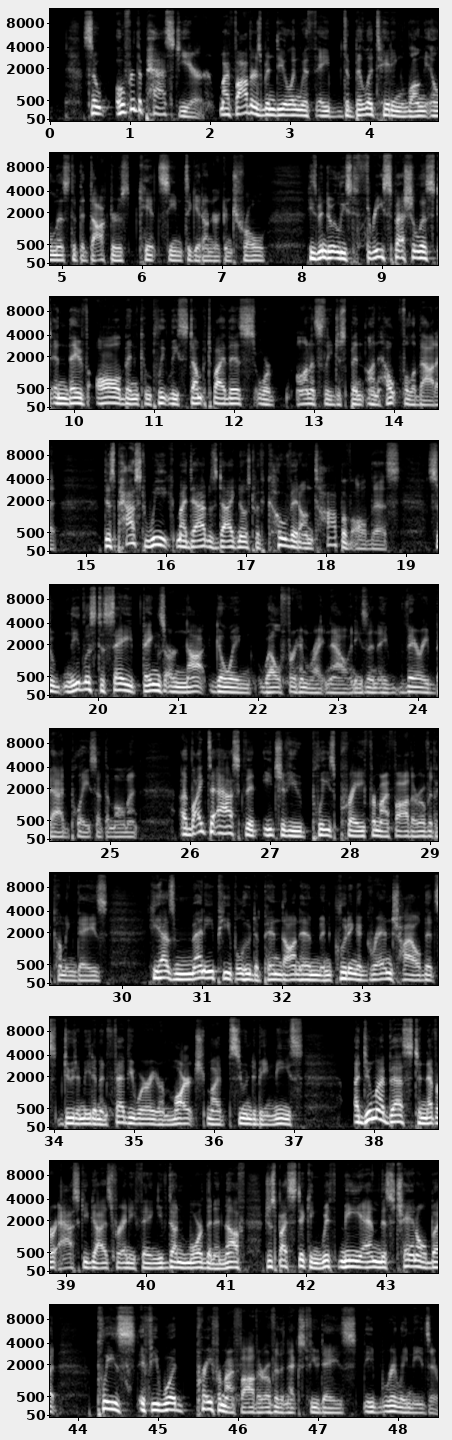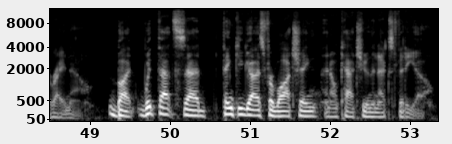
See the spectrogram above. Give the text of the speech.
So, over the past year, my father's been dealing with a debilitating lung illness that the doctors can't seem to get under control. He's been to at least three specialists, and they've all been completely stumped by this, or honestly just been unhelpful about it. This past week, my dad was diagnosed with COVID on top of all this. So, needless to say, things are not going well for him right now, and he's in a very bad place at the moment. I'd like to ask that each of you please pray for my father over the coming days. He has many people who depend on him, including a grandchild that's due to meet him in February or March, my soon to be niece. I do my best to never ask you guys for anything. You've done more than enough just by sticking with me and this channel, but please, if you would, pray for my father over the next few days. He really needs it right now. But with that said, thank you guys for watching, and I'll catch you in the next video.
